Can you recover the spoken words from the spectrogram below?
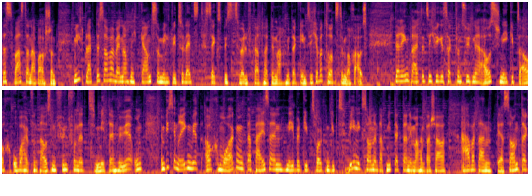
Das war's dann aber auch schon. Mild bleibt es aber, wenn auch nicht ganz so mild wie zuletzt. 6 bis 12 Grad heute Nachmittag gehen sich aber trotzdem noch aus. Der Regen breitet sich, wie gesagt, von Süden her aus. Schnee gibt es auch oberhalb von 1500 Meter Höhe und ein bisschen Regen wird auch morgen dabei sein. Nebel gibt es, Wolken gibt es, wenig Sonne und ab Mittag dann immer auch ein paar Schauer. Aber dann der Sonntag,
